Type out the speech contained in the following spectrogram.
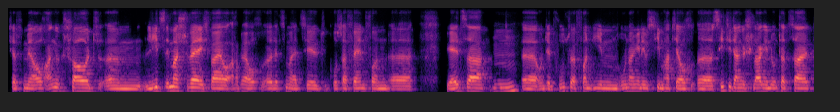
ich habe es mir auch angeschaut. Ähm, Leeds immer schwer. Ich ja, habe ja auch äh, letztes Mal erzählt, großer Fan von äh, Bielsa mhm. äh, und dem Fußball von ihm. Unangenehmes Team hat ja auch äh, City dann geschlagen in Unterzahl.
